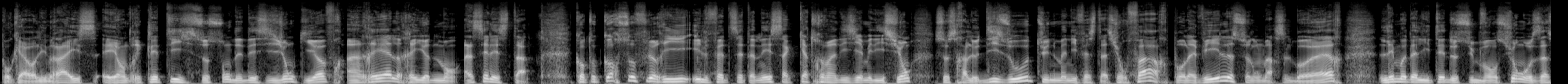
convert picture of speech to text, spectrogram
Pour Caroline Reiss et André Cléty, ce sont des décisions qui offrent un réel rayonnement à Célestat. Quant au Corso Fleuri, il fête cette année sa 90e édition. Ce sera le 10 août, une manifestation phare pour la ville, selon Marcel Boer. Les modalités de subvention aux associations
